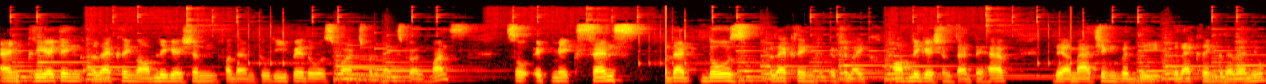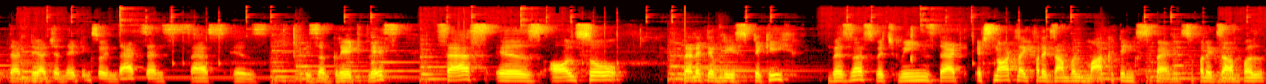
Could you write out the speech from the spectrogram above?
and creating a recurring obligation for them to repay those funds for the next 12 months. So it makes sense that those recurring, if you like, obligations that they have they are matching with the recurring revenue that they are generating. So in that sense, SaaS is is a great place. SaaS is also relatively sticky business, which means that it's not like, for example, marketing spend. So for example,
